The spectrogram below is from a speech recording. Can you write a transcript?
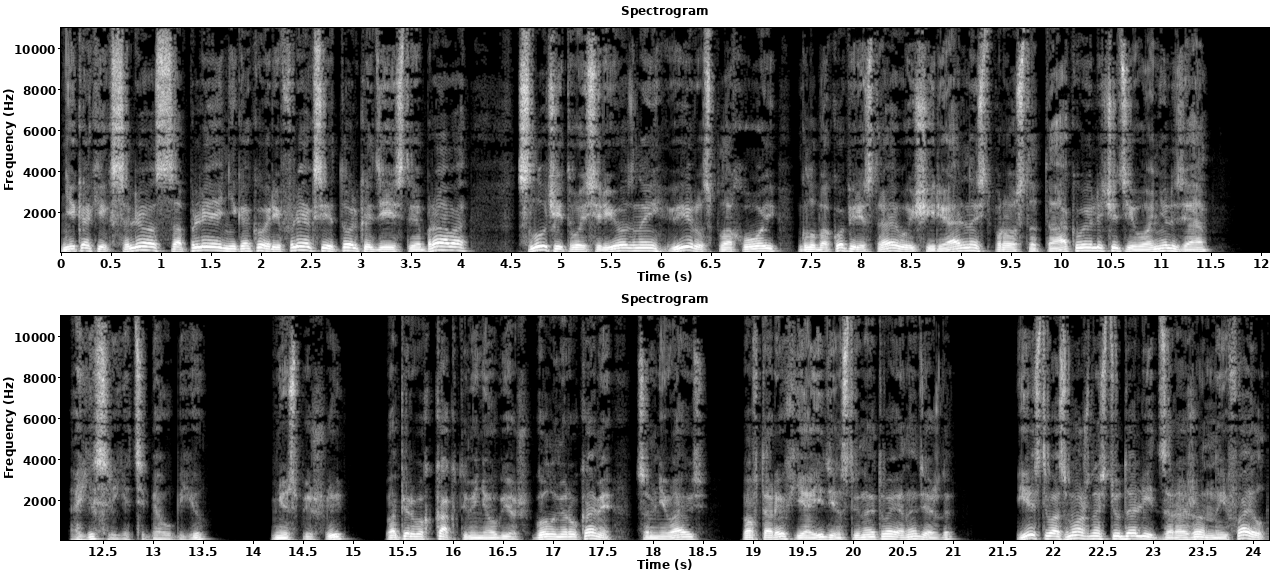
Никаких слез, соплей, никакой рефлексии, только действие браво. Случай твой серьезный, вирус плохой, глубоко перестраивающий реальность, просто так вылечить его нельзя. А если я тебя убью? Не спеши. Во-первых, как ты меня убьешь? Голыми руками? Сомневаюсь. Во-вторых, я единственная твоя надежда. Есть возможность удалить зараженный файл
